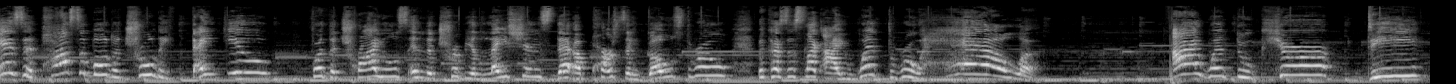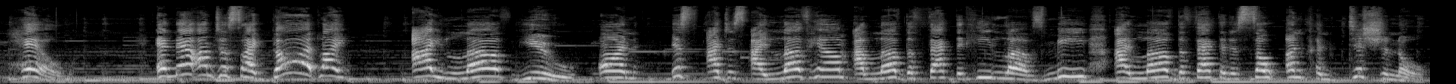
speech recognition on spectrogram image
is it possible to truly thank you for the trials and the tribulations that a person goes through? Because it's like I went through hell. I went through pure D hell. And now I'm just like, God, like, I love you on it's I just I love him. I love the fact that he loves me. I love the fact that it's so unconditional.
